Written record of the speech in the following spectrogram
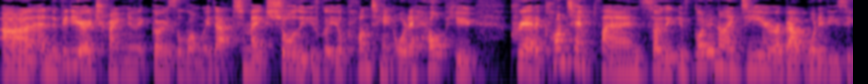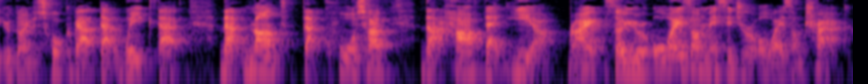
uh, and the video training that goes along with that to make sure that you've got your content or to help you create a content plan so that you've got an idea about what it is that you're going to talk about that week, that that month, that quarter, that half, that year, right? So you're always on message, you're always on track.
